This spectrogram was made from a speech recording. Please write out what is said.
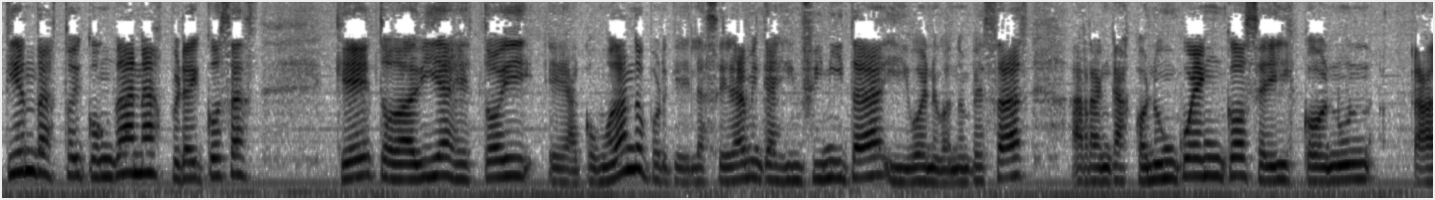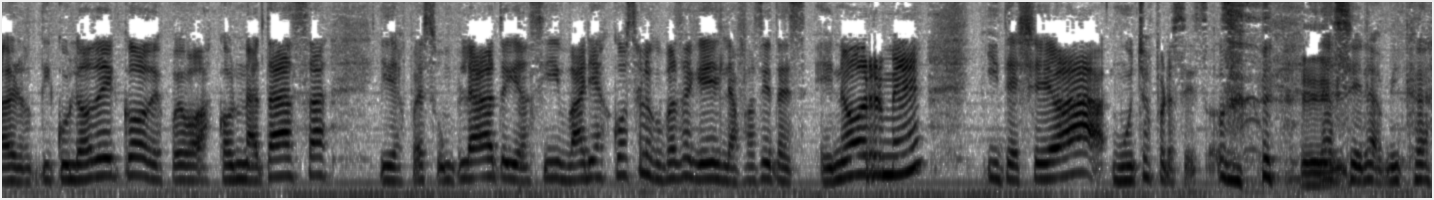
tienda estoy con ganas, pero hay cosas que todavía estoy eh, acomodando porque la cerámica es infinita y bueno, cuando empezás arrancas con un cuenco, seguís con un artículo deco, después vas con una taza y después un plato y así varias cosas. Lo que pasa es que la faceta es enorme y te lleva muchos procesos Eh, la cerámica.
